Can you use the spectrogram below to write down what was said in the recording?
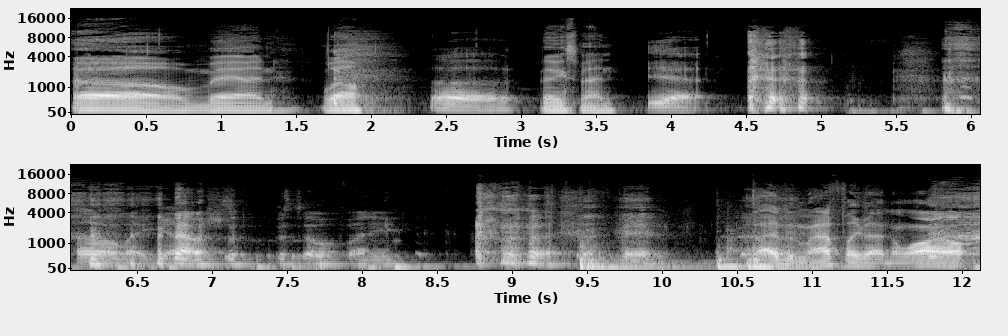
Oh, man. Well, Uh, thanks, man. yeah. oh my gosh. so funny. Man, I haven't laughed like that in a while.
